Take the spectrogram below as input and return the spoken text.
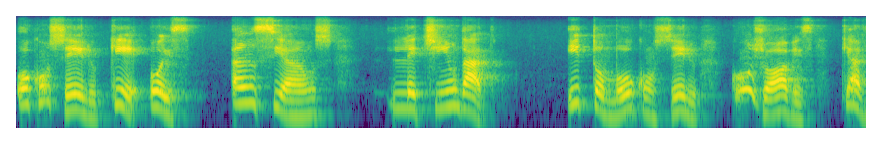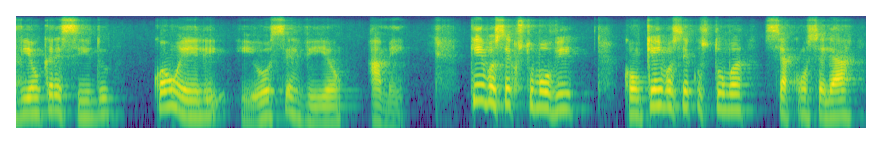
o conselho que os anciãos lhe tinham dado e tomou conselho com os jovens que haviam crescido com ele e o serviam. Amém. Quem você costuma ouvir? Com quem você costuma se aconselhar?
